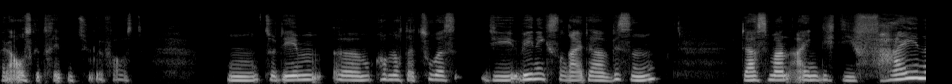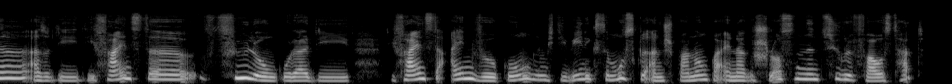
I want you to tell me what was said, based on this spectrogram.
bei der ausgetretenen Zügelfaust. Hm, zudem ähm, kommt noch dazu, was die wenigsten Reiter wissen, dass man eigentlich die feine, also die, die feinste Fühlung oder die, die feinste Einwirkung, nämlich die wenigste Muskelanspannung bei einer geschlossenen Zügelfaust hat,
